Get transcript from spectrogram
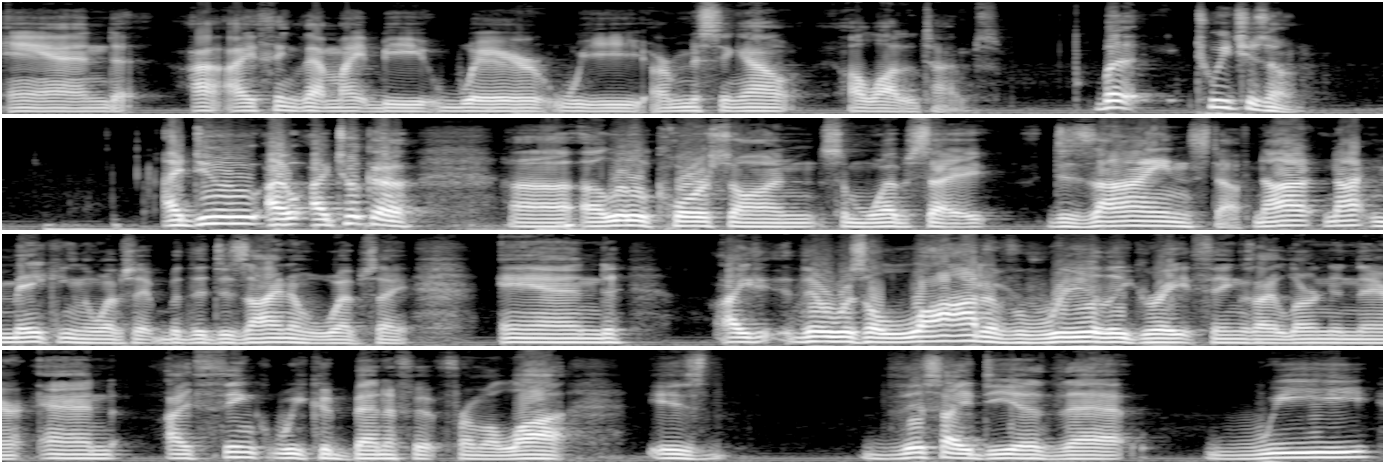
and I, I, think that might be where we are missing out a lot of times. But to each his own. I do. I, I took a uh, a little course on some website design stuff, not not making the website, but the design of a website, and I there was a lot of really great things I learned in there, and I think we could benefit from a lot. Is this idea that we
